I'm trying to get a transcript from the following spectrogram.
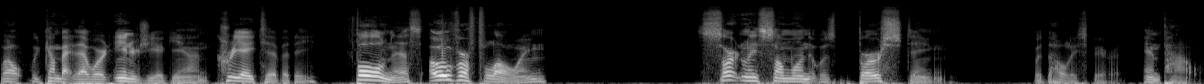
Well, we come back to that word energy again creativity, fullness, overflowing. Certainly someone that was bursting with the Holy Spirit and power.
